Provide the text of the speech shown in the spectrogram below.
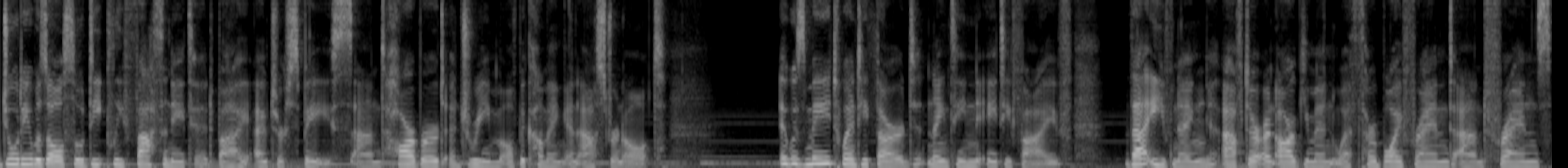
Jody was also deeply fascinated by outer space and harboured a dream of becoming an astronaut. It was May 23rd, 1985. That evening, after an argument with her boyfriend and friends,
